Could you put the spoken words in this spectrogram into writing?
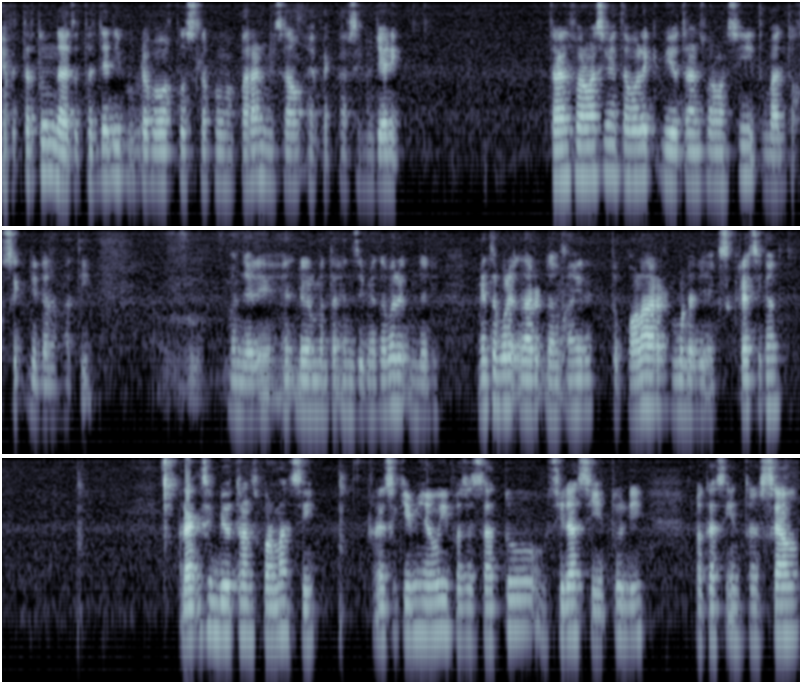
Efek tertunda itu terjadi beberapa waktu setelah pemaparan, misal efek karsinogenik. Transformasi metabolik biotransformasi bahan toksik di dalam hati menjadi dengan bentuk enzim metabolik menjadi metabolit larut dalam air itu polar mudah diekskresikan. Reaksi biotransformasi reaksi kimiawi fase 1 oksidasi itu di lokasi intersel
